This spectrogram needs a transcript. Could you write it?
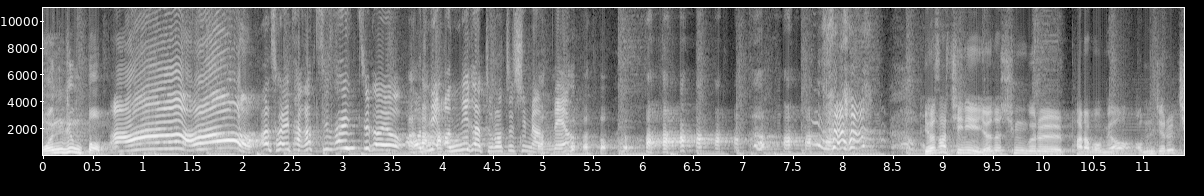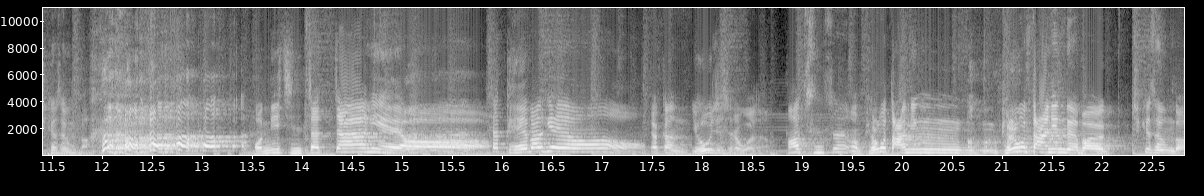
원근법. 아, 아! 아, 저희 다 같이 사진 찍어요. 언니, 언니가 들어주시면 안 돼요? 여사친이 여자친구를 바라보며 엄지를 치켜 세운다. 언니 진짜 짱이에요. 진짜 대박이에요. 약간 여우짓이라고 하잖아. 아 진짜 어, 별것도 아닌 별것도 아닌데 막 치켜 세운다.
